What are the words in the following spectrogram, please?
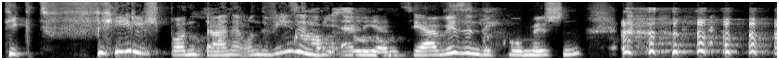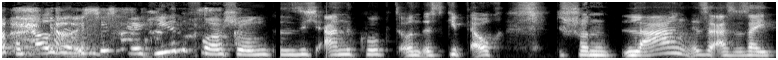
tickt viel spontaner und wir sind Absolut. die Aliens, ja, wir sind die komischen. Und auch ja, wenn man die Hirnforschung sich anguckt und es gibt auch schon lang, also seit,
